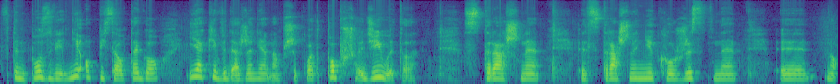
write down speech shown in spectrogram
w tym pozwie nie opisał tego, jakie wydarzenia na przykład poprzedziły te straszne, straszne, niekorzystne, y, no,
